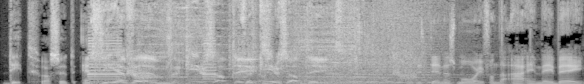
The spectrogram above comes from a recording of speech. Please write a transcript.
Dit was het... ZFM, verkeersupdate. verkeersupdate. Dit is Dennis Mooij van de ANWB.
